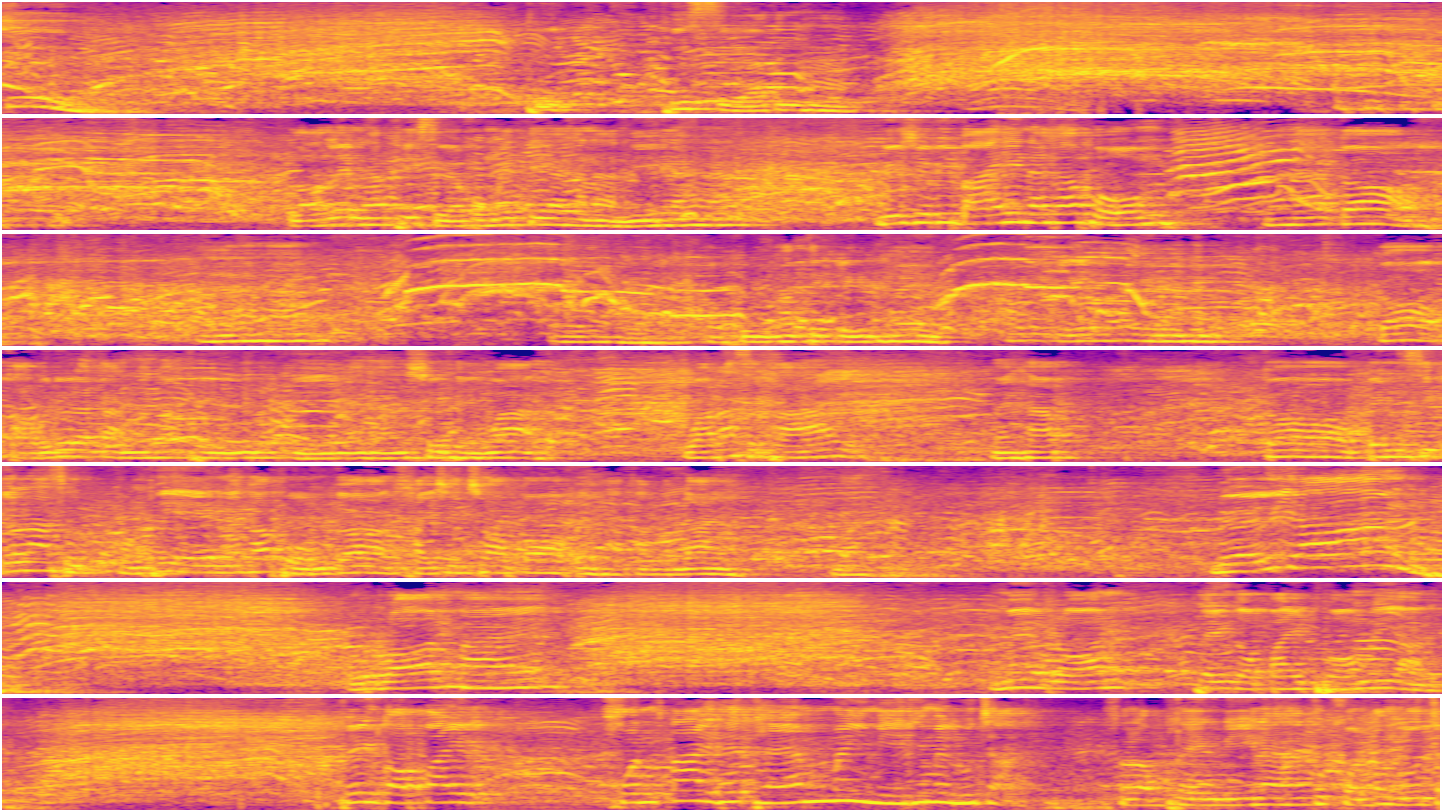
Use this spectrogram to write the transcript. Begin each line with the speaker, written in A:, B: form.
A: ชื่อพี่พี่เสือต่างหากล้อเล่นครับพี่เสือคงไม่เตี้ยขนาดนี้นะฮะนี่ชื่อพี่ไบร์ทนะครับผมนะฮะก็อะไรนะฮะโอ้โหขอบคุณครับที่กรี๊ดให้ไม่ได้กรี๊ดให้นะฮะก็ฝากไว้ด้วยแล้วกันนะครับเพลงนี้นะฮะชื่อเพลงว่าวาระสุดท้ายนะครับ ก็เป็นซิงเกิลล่าสุดของพี่เองนะครับ ผมก็ใครชื่นชอบก็ไปหาฟังกันได้นะเหนื่อยหรือยัง ร้อนไหม ไม่ร้อนเพลงต่อไปพร้อมหรือยังเพลงต่อไปคนใต้แท้ๆไม่มีที่ไม่รู้จักสำหรับเพลงนี้นะฮะทุกคนต้องรู้จัก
